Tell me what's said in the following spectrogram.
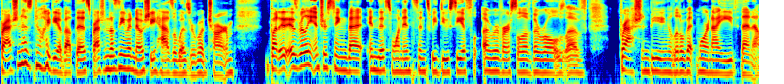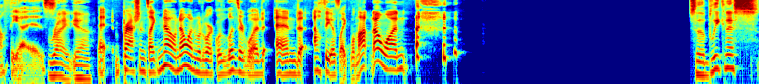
Brashen has no idea about this. Brashen doesn't even know she has a Wizardwood charm. But it is really interesting that in this one instance, we do see a, a reversal of the roles of Brashen being a little bit more naive than Althea is. Right, yeah. That Brashen's like, no, no one would work with Wizardwood. And Althea's like, well, not no one. So the bleakness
